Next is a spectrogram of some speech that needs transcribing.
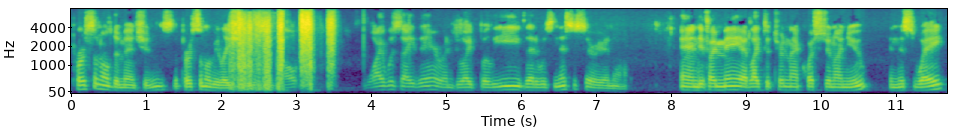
personal dimensions, the personal relationships involved, why was I there, and do I believe that it was necessary or not? And if I may, I'd like to turn that question on you in this way.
